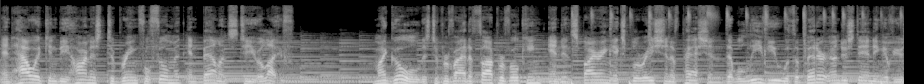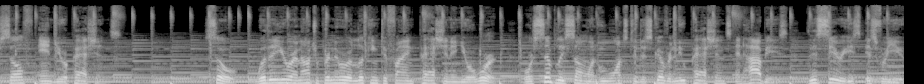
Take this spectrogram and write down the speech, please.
and how it can be harnessed to bring fulfillment and balance to your life. My goal is to provide a thought provoking and inspiring exploration of passion that will leave you with a better understanding of yourself and your passions. So, whether you're an entrepreneur looking to find passion in your work, or simply someone who wants to discover new passions and hobbies, this series is for you.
